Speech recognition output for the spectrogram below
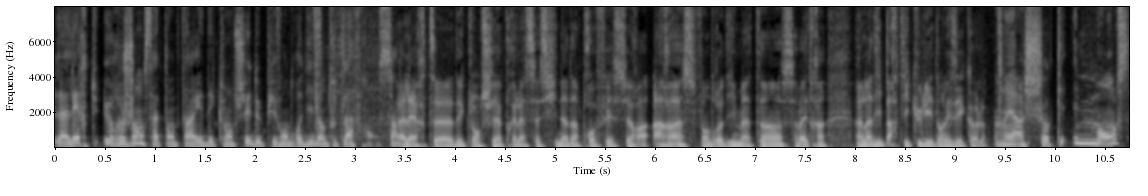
l'alerte urgence attentat est déclenchée depuis vendredi dans toute la France. Alerte déclenchée après l'assassinat d'un professeur à Arras vendredi matin. Ça va être un, un lundi particulier dans les écoles. Et un choc immense.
